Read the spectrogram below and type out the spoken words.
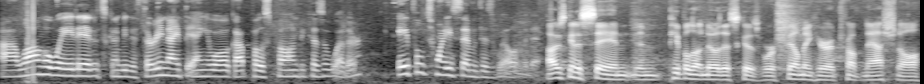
uh, long awaited. It's going to be the 39th annual. It got postponed because of weather. April 27th is Whale of a Day. I was going to say, and, and people don't know this because we're filming here at Trump National,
